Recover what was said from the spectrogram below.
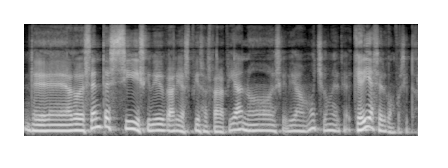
de adolescente sí escribí varias piezas para piano, escribía mucho. Quería ser compositor.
